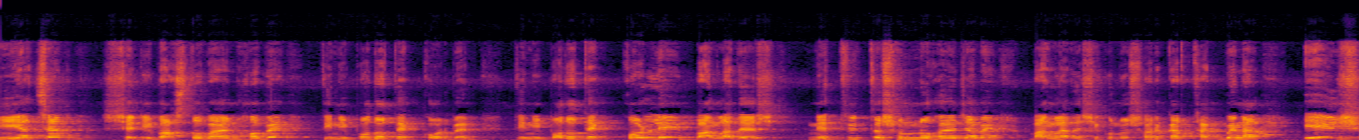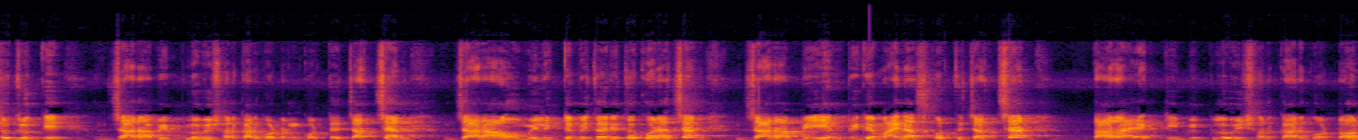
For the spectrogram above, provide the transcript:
নিয়েছেন সেটি বাস্তবায়ন হবে, তিনি পদত্যাগ করবেন। তিনি পদত্যাগ করলেই বাংলাদেশ নেতৃত্ব শূন্য হয়ে যাবে, বাংলাদেশে কোনো সরকার থাকবে না। এই সুযোগে যারা বিপ্লবী সরকার গঠন করতে চাচ্ছেন, যারা আওয়ামী লীগকে বিতাড়িত করেছেন, যারা বিএনপিকে মাইনাস করতে চাচ্ছেন তারা একটি বিপ্লবী সরকার গঠন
